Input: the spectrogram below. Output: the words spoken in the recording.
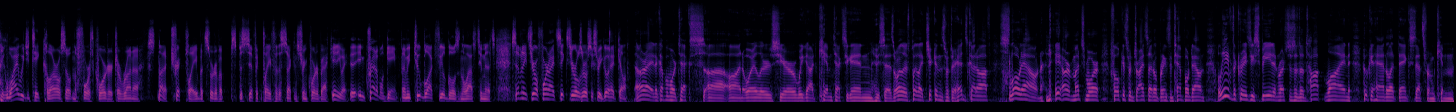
Like, why would you take Collaros out in the fourth quarter to run a not a trick play, but sort of a specific play for the second string quarterback? Anyway, incredible game. I mean, two blocked field goals in the last two minutes. 780-496-0063. Go ahead, Kellen. All right, a couple more texts uh, on Oilers here. We got Kim texting in who says Oilers play like chickens with their heads cut off. Slow down. They are much more focused when Draisaitl brings the tempo down. Leave the crazy speed and rushes to the top line. Who can handle it? Thanks. That's from Kim.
